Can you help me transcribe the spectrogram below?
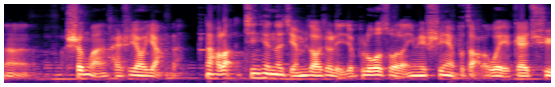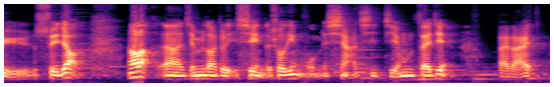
嗯，生完还是要养的。那好了，今天的节目到这里就不啰嗦了，因为时间也不早了，我也该去睡觉了。好了，呃，节目到这里，谢谢你的收听，我们下期节目再见，拜拜。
